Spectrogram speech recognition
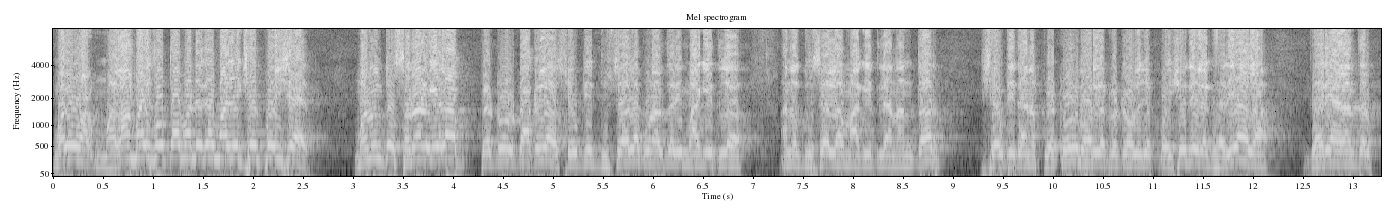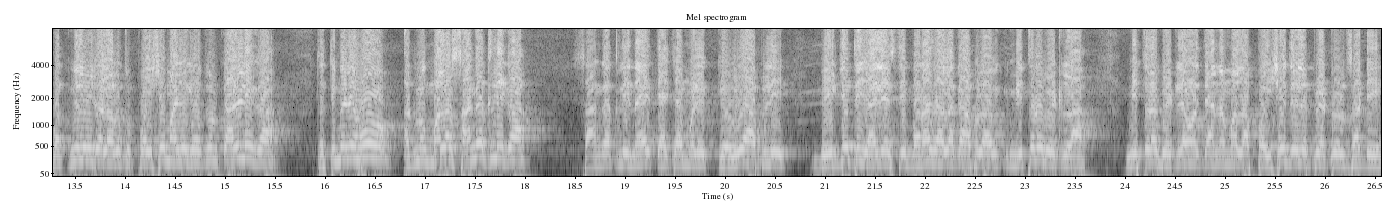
मला मला माहीत होता म्हणे का माझ्या खिशात पैसे आहेत. म्हणून तो सरळ गेला पेट्रोल टाकलं शेवटी दुसऱ्याला कोणाला तरी मागितलं. आणि दुसऱ्याला मागितल्यानंतर शेवटी त्यानं पेट्रोल भरलं पेट्रोलचे पैसे दिले घरी आला. घरी आल्यानंतर पत्नीला विचारलं तू पैसे माझ्या घ्यातून काढली का? तर ती म्हणे हो. आता मग मला सांगितली का? सांगितली नाही त्याच्यामुळे केवढी आपली बेइज्जती झाली असती. बरा झाला का आपला मित्र भेटला? मित्र भेटल्यामुळे त्यानं मला पैसे दिले पेट्रोलसाठी.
